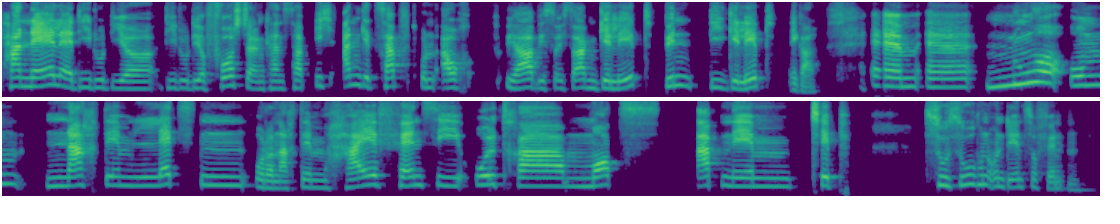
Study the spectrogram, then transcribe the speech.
Kanäle, die du dir, die du dir vorstellen kannst, habe ich angezapft und auch, ja, wie soll ich sagen, gelebt, bin die gelebt, egal. Ähm, äh, nur um nach dem letzten oder nach dem High Fancy Ultra Mods Abnehmen Tipp zu suchen und den zu finden.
